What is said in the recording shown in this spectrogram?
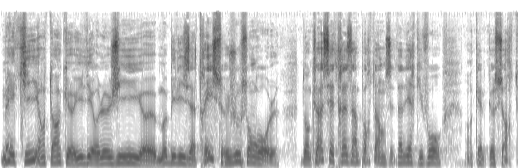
mais qui, en tant qu'idéologie euh, mobilisatrice, joue son rôle. Donc ça, c'est très important. C'est-à-dire qu'il faut, en quelque sorte,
